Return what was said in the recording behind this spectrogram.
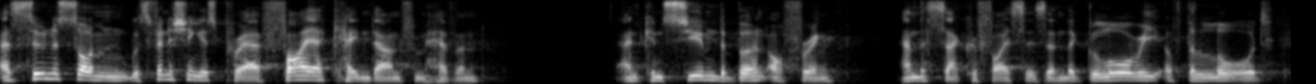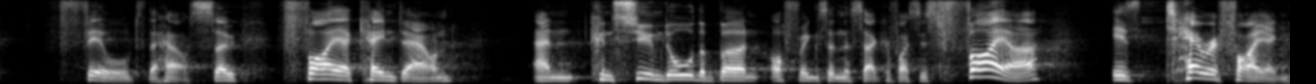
as soon as Solomon was finishing his prayer, fire came down from heaven and consumed the burnt offering and the sacrifices, and the glory of the Lord filled the house. So fire came down and consumed all the burnt offerings and the sacrifices. Fire is terrifying,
